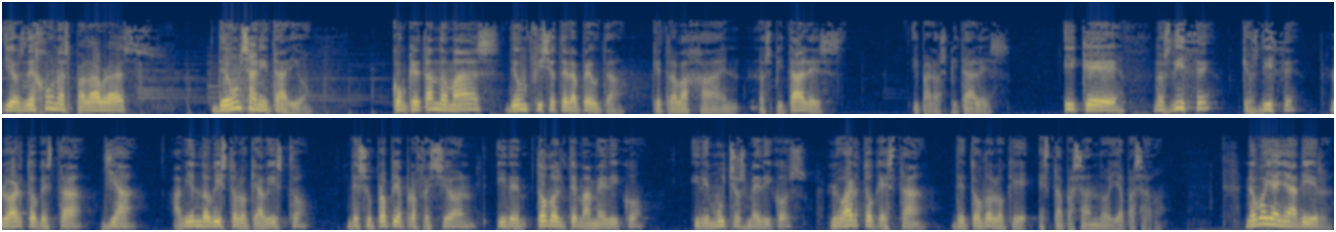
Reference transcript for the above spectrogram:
Y os dejo unas palabras de un sanitario, concretando más de un fisioterapeuta que trabaja en hospitales y para hospitales, y que nos dice, que os dice, lo harto que está ya, habiendo visto lo que ha visto, de su propia profesión y de todo el tema médico y de muchos médicos, lo harto que está de todo lo que está pasando y ha pasado. No voy a añadir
